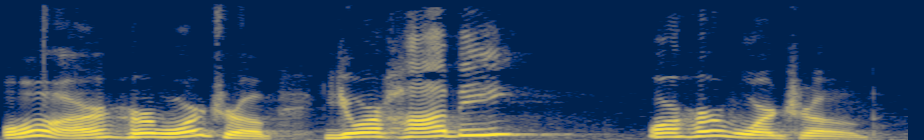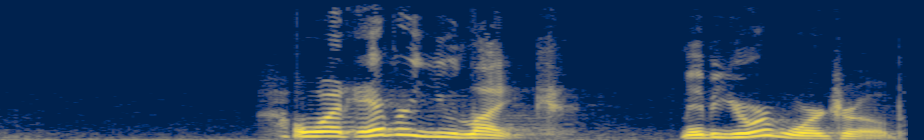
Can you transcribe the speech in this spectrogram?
or her wardrobe? Your hobby or her wardrobe? Whatever you like. Maybe your wardrobe.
